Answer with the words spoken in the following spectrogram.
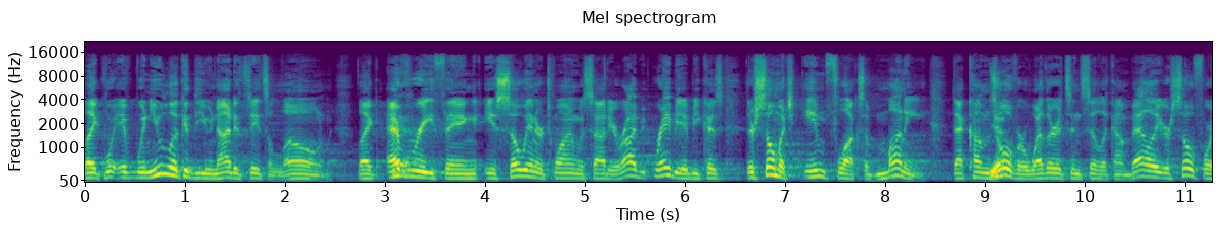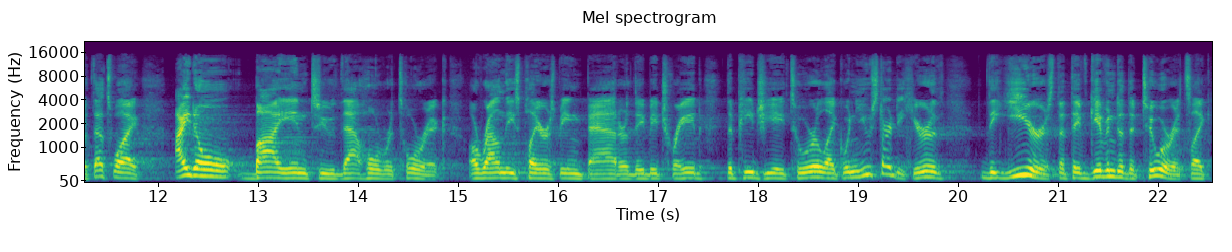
Like w- if, when you look at the United States alone, like everything is so intertwined with Saudi Arabia, because there's so much influx of money that comes Yeah. over, whether it's in Silicon Valley or so forth. That's why I don't buy into that whole rhetoric around these players being bad or they betrayed the PGA Tour. Like when you start to hear the years that they've given to the tour, it's like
